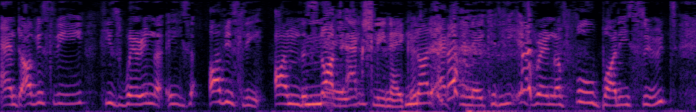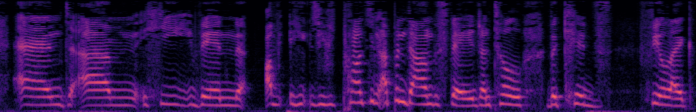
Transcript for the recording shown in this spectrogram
And obviously, he's wearing, a, he's obviously on the stage. Not stage. actually naked. Not actually naked. He is wearing a full body suit. And, um, he then, he's prancing up and down the stage until the kids feel like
